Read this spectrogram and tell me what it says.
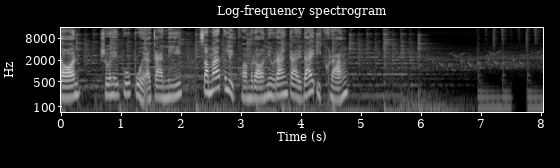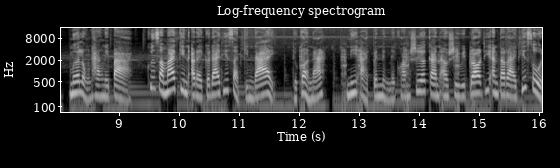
ร้อน ช่วยให้ผู้ป่วยอาการนี้ สามารถผลิตความร้อนในร่างกายได้อีกครั้ง เมื่อหลงทางในป่า คุณสามารถกินอะไรก็ได้ที่สัตว์กินได้ เดี๋ยวก่อนนะ นี่อาจเป็นหนึ่งในความเชื่อการเอาชีวิตรอดที่อันตรายที่สุด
